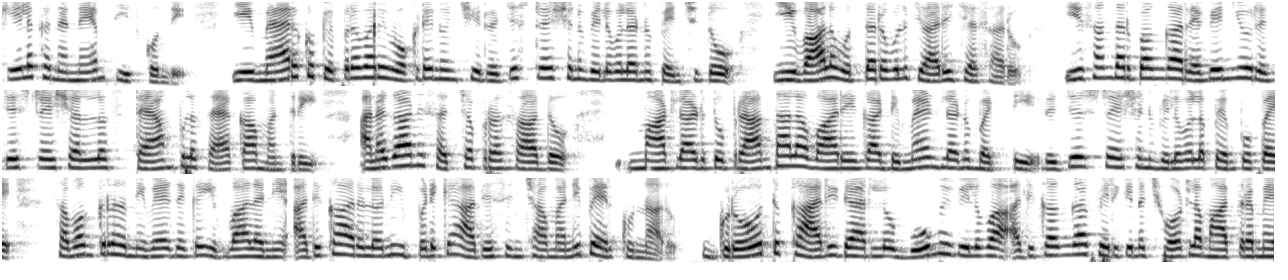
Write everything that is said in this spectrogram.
కీలక నిర్ణయం తీసుకుంది. ఈ మేరకు ఫిబ్రవరి ఒకటి నుంచి రిజిస్ట్రేషన్ విలువలను పెంచుతూ ఇవాళ ఉత్తర్వులు జారీ చేశారు. ఈ సందర్భంగా రెవెన్యూ రిజిస్ట్రేషన్లో స్టాంపుల శాఖ మంత్రి అనగాని సత్యప్రసాద్ మాట్లాడుతూ ప్రాంతాల వారీగా డిమాండ్లను బట్టి రిజిస్ట్రేషన్ విలువల పెంపుపై సమగ్ర నివేదిక ఇవ్వాలని అధికారులను ఇప్పటికే ఆదేశించామని పేర్కొన్నారు. గ్రోత్ కారిడార్లు భూమి విలువ అధికంగా పెరిగిన చోట్ల మాత్రమే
